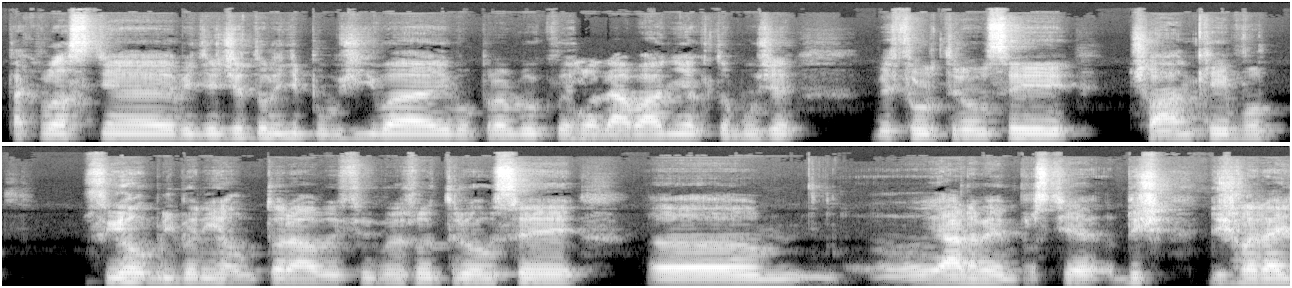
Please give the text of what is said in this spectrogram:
tak vlastně vidět, že to lidi používají opravdu k vyhledávání a k tomu, že vyfiltrují si články od svého oblíbeného autora, vyfiltrují si já nevím, prostě když, když hledají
